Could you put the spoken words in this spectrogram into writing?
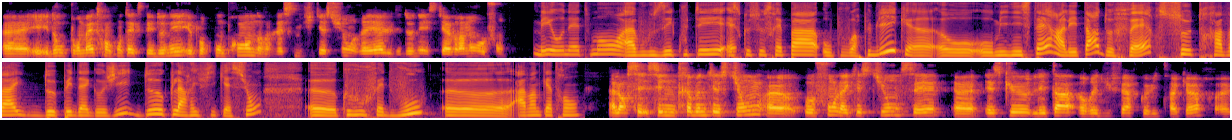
et donc pour mettre en contexte les données et pour comprendre la signification réelle des données, ce qu'il y a vraiment au fond. Mais honnêtement, à vous écouter, est-ce que ce serait pas au pouvoir public, au, ministère, à l'État, de faire ce travail de pédagogie, de clarification que vous faites vous à 24 ans? Alors c'est une très bonne question. Euh, au fond, la question c'est euh, est-ce que l'État aurait dû faire Covid Tracker? Euh,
